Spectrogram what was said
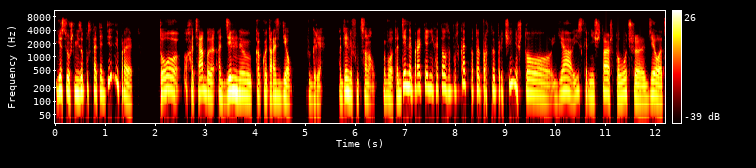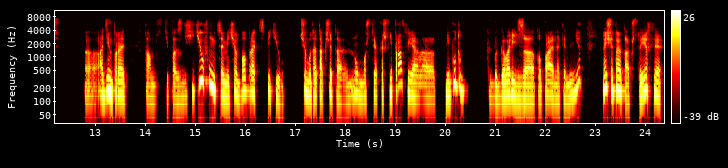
если уж не запускать отдельный проект, то хотя бы отдельный какой-то раздел в игре, отдельный функционал. Вот. Отдельный проект я не хотел запускать по той простой причине, что я искренне считаю, что лучше делать э, один проект там типа с 10 функциями, чем два проекта с пятью. Почему-то я так считаю. Ну, может, я, конечно, не прав, я не буду как бы говорить за то, правильно это или нет, но я считаю так, что если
